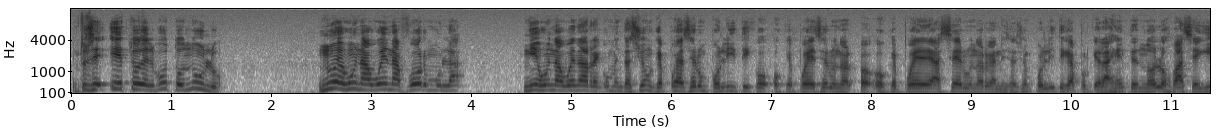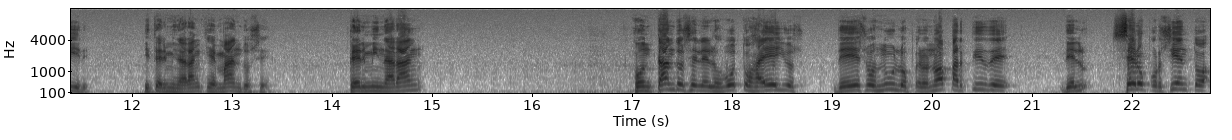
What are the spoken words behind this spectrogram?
Entonces, esto del voto nulo no es una buena fórmula ni es una buena recomendación que puede hacer un político o que puede, una, o que puede hacer una organización política porque la gente no los va a seguir y terminarán quemándose, terminarán contándosele los votos a ellos de esos nulos, pero no a partir de, del 0%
